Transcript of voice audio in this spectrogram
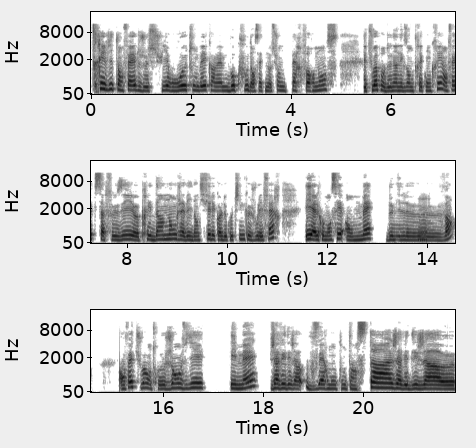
très vite en fait, je suis retombée quand même beaucoup dans cette notion de performance. Et tu vois, pour donner un exemple très concret, en fait, ça faisait euh, près d'un an que j'avais identifié l'école de coaching que je voulais faire, et elle commençait en mai 2020. Mmh. En fait, tu vois, entre janvier et mai, j'avais déjà ouvert mon compte Insta, j'avais déjà euh,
